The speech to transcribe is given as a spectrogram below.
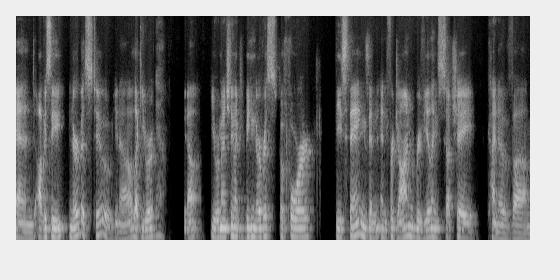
and obviously nervous too. You know, like you were, Yeah. you know, you were mentioning like being nervous before these things, and and for John revealing such a kind of um,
